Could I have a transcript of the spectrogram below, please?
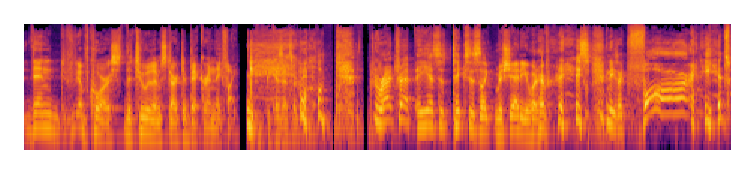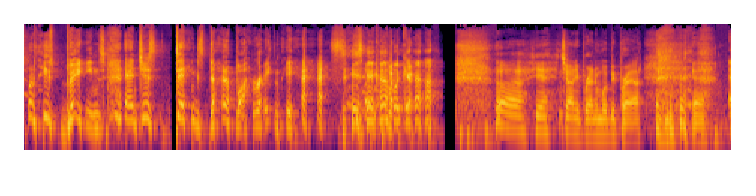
Then, of course, the two of them start to bicker and they fight because that's what they do. Rat Trap, he has takes his like machete or whatever it is, and he's like four, and he hits one of these beans and just dings Dinobot right in the ass. He's like, oh my god. Uh, yeah, Johnny Brennan would be proud. Yeah. Uh,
